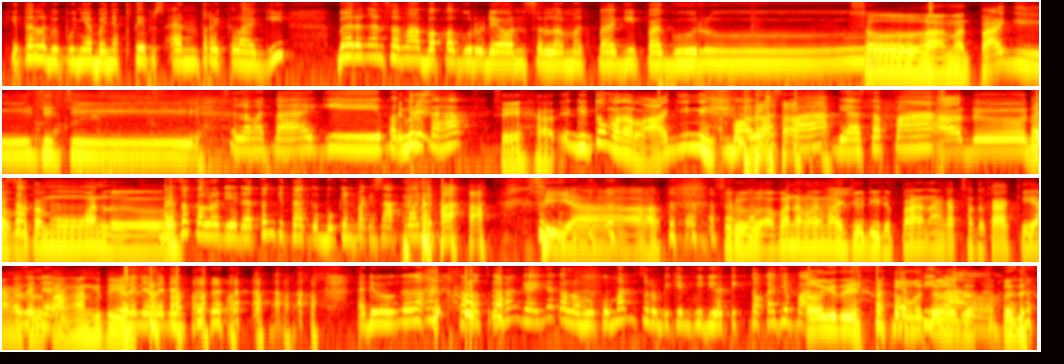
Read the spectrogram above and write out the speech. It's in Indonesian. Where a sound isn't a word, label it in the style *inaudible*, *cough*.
Kita lebih punya banyak tips and trick lagi. Barengan sama Bapak Guru Deon Selamat pagi Pak Guru. Selamat pagi Cici. Selamat pagi. Pak Guru sehat? Sehat. Ini itu mana lagi nih? Bolos pak, biasa pak. Aduh, besok, dua pertemuan loh. Besok kalau dia datang kita gebukin pakai sapu aja pak. *laughs* Siap. Suruh apa namanya maju di depan, angkat satu kaki, angkat bener. satu tangan gitu ya. Bener-bener. *laughs* Aduh enggak, enggak. Kalau sekarang kayaknya kalau hukuman suruh bikin video TikTok aja pak. Oh gitu ya. Biar *laughs* betul, viral. betul, betul.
